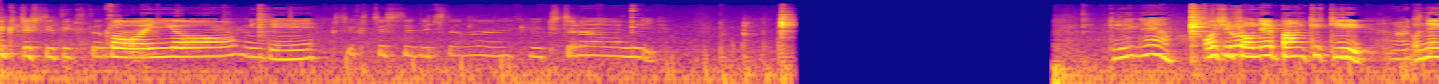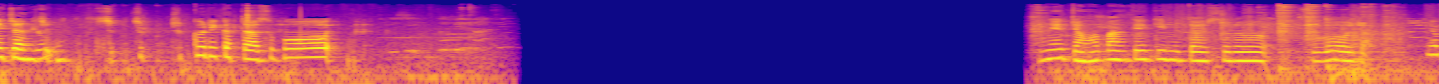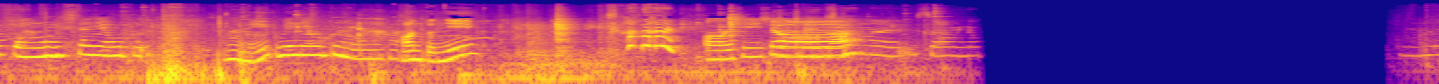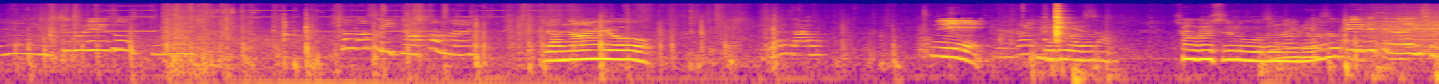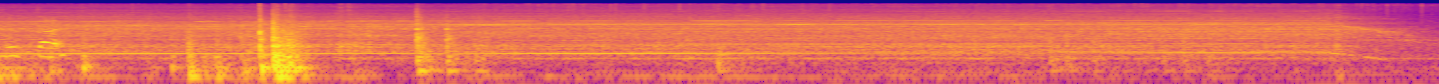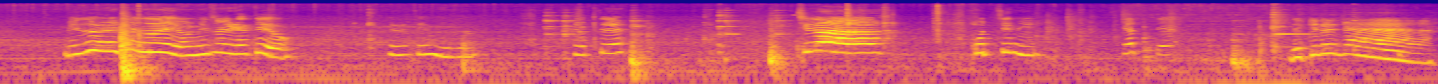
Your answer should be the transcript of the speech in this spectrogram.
ちゃくちゃしてできたかわいいよ見て。くちゃくちゃしてできたなくちゃらは無理。綺麗ねおいしそうねパンケーキ。あお姉ちゃんちちち作り方すごい。お姉ちゃんはパンケーキみたいする。すごいじゃんやっぱもう下に置く。何？上に置くのやなか本当に？おいしそうさみのうんうちの冷蔵庫汚すぎてわかんない。いらないよ。やだねえ探すのわかんな。いのこれ入れてないでしょ絶対水入れてないよ。水入れてよ。入れて水。やって。違う。こっちに。やって。できるじゃん。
